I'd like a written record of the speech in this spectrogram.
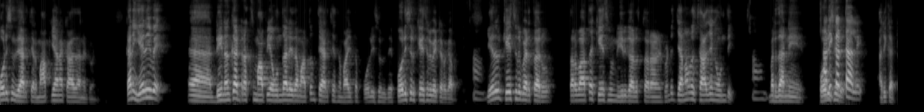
పోలీసులు తేల్చారు మాఫియానా కాదా అనేటువంటి కానీ ఎనీవే దీని వెనక డ్రగ్స్ మాఫియా ఉందా లేదా మాత్రం తయారు చేసిన బాధ్యత పోలీసులదే. పోలీసులు కేసులు పెట్టారు కాబట్టి. ఏదో కేసులు పెడతారు తర్వాత కేసులు నీరు గారుస్తారు అనేటువంటి జనంలో సహజంగా ఉంది. మరి దాన్ని అరికట్టాలి. అరికట్ట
